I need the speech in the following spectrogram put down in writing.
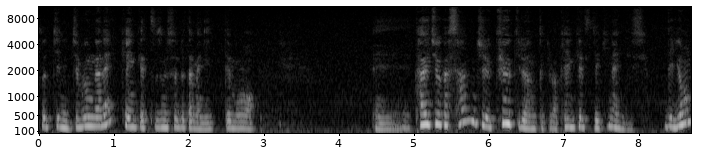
そっちに自分がね献血するために行っても、えー体重が39キロの時は献血できないんですよ。で40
